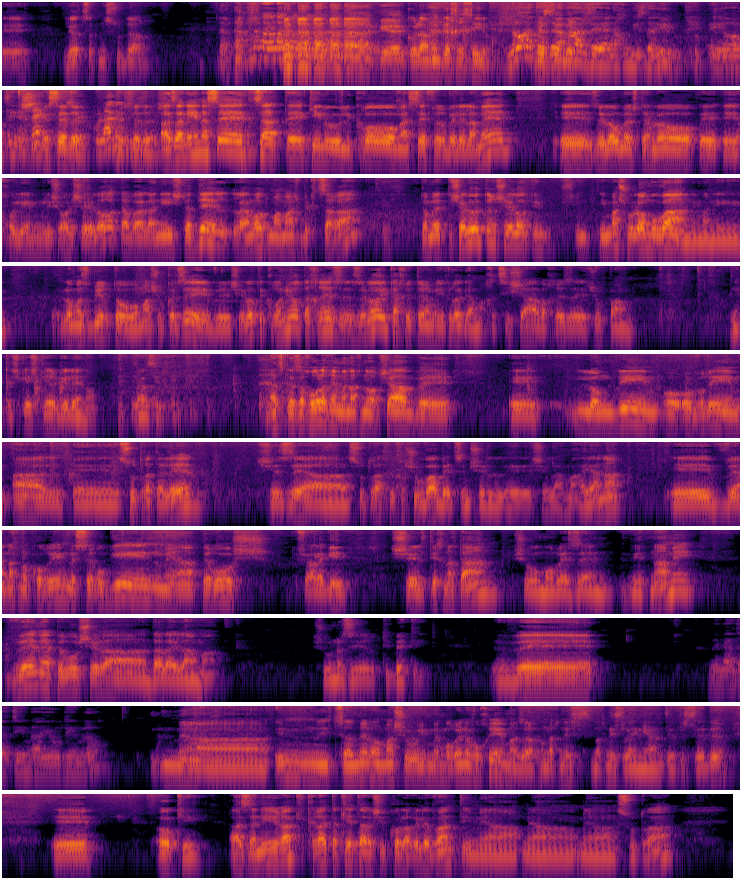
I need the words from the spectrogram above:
אה, להיות קצת מסודר. כן, כולם מגחכים. לא, אתה יודע בסדר. מה, זה- אנחנו מזדהים. אה, אוקיי. קשה. בסדר, בסדר. אז אני אנסה קצת אה, כאילו לקרוא מהספר וללמד. זה לא אומר שאתם לא יכולים לשאול שאלות, אבל אני אשתדל לענות ממש בקצרה. זאת אומרת, תשאלו יותר שאלות אם משהו לא מובן, אם אני לא מסביר טוב או משהו כזה, ושאלות עקרוניות אחרי זה, זה לא ייקח יותר מ... לא יודע מה, חצי שעה ואחרי זה שוב פעם נקשקש כהרגלנו. אז, אז כזכור לכם, אנחנו עכשיו אה, אה, לומדים או עוברים על אה, סוטרת הלב, שזה הסוטרה הכי חשובה בעצם של, אה, של המהיאנה, ואנחנו קוראים לסירוגין מהפירוש, אפשר להגיד, של תכנתן, שהוא מורה זן וייטנאמי, ומהפירוש של הדלאי למה, שהוא נזיר טיבטי. ו... ומהדתיים היהודיים לא? מה... אם נצטמא לו משהו עם מורה נבוכים, אז אנחנו נכניס, נכניס לעניין, זה בסדר. אוקיי, אז אני רק אקרא את הקטע ראשית כל הרלוונטי מה, מה, מהסוטרה.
